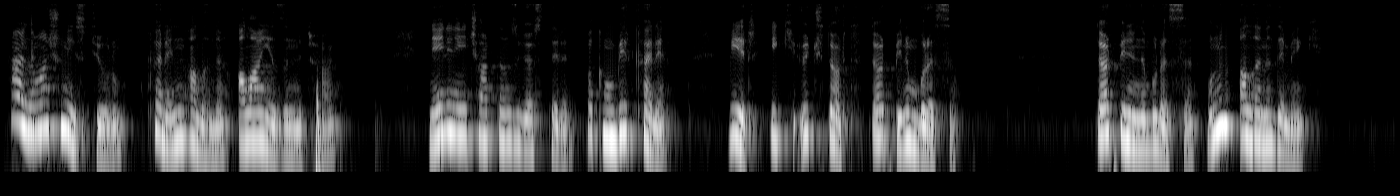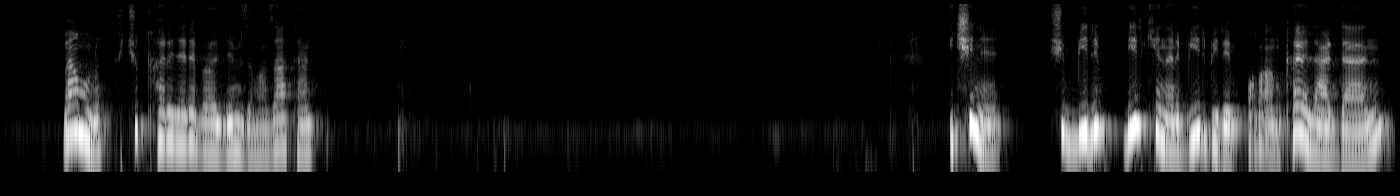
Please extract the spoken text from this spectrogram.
her zaman şunu istiyorum. Karenin alanı. Alan yazın lütfen. Neyle neyi çarptığınızı gösterin. Bakın bir kare. 1, 2, 3, 4. 4 birim burası. 4 birim de burası. Bunun alanı demek. Ben bunu küçük karelere böldüğüm zaman zaten içine şu birim, bir kenarı bir birim olan karelerden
